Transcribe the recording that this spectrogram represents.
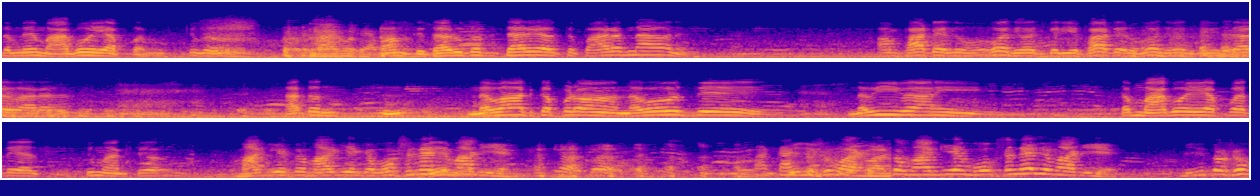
તમને માગો એ આપવાનું. શું કહ્યું? આમ સુધારું તો ત્યારે પાર જ ના આવે ને. આમ ફાટે નું હોજ હોજ કરીએ ફાટે નું હોજ હોજ કરીએ ચાલ વારા. આ તો નવા જ કપડા નવો જ દેહ નવી વાણી. તમે માગો એ આપવા તૈયાર છે. શું માગશો? માગીએ તો માગીએ કે મોક્ષ ને જ જે માગીએ. બીજું શું માગવાનું? તો માગીએ મોક્ષ ને જ માગીએ. બીજું તો શું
